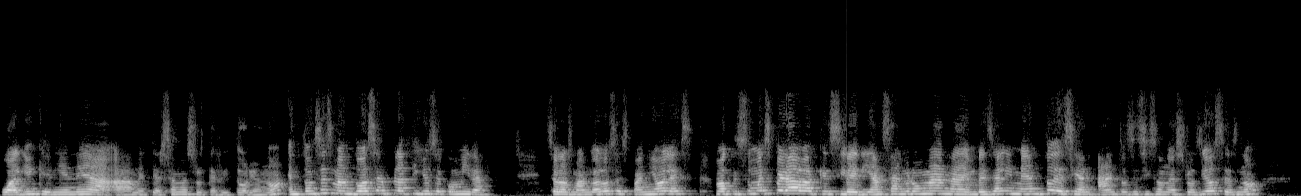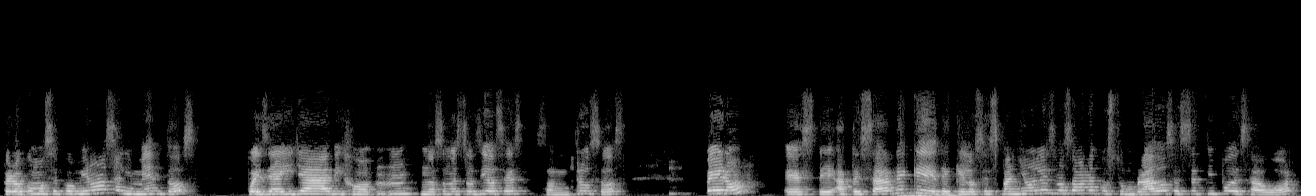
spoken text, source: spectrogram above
o alguien que viene a, a, meterse a nuestro territorio, ¿no? Entonces mandó a hacer platillos de comida. Se los mandó a los españoles. Moctezuma esperaba que si verían sangre humana en vez de alimento, decían, ah, entonces sí son nuestros dioses, ¿no? Pero como se comieron los alimentos, pues de ahí ya dijo, mm, mm, no son nuestros dioses, son intrusos, pero este, a pesar de que, de que los españoles no estaban acostumbrados a este tipo de sabor,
